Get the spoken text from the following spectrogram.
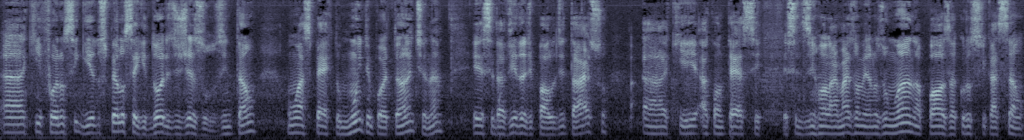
uh, que foram seguidos pelos seguidores de Jesus. Então, um aspecto muito importante, né, esse da vida de Paulo de Tarso, uh, que acontece esse desenrolar mais ou menos um ano após a crucificação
